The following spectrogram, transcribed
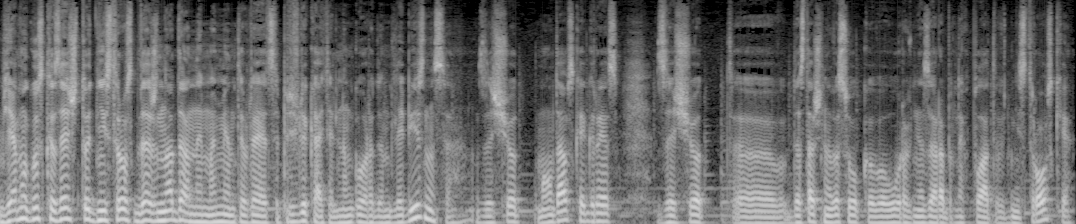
Я могу сказать, что Днестровск даже на данный момент является привлекательным городом для бизнеса за счет молдавской ГРЭС, за счет э, достаточно высокого уровня заработных плат в Днестровске.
